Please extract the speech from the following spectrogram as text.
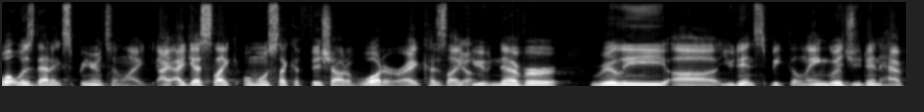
what was that experience in like? I, I guess like almost like a fish out of water, right? Because like Yep. you've never really, uh, you didn't speak the language, you didn't have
